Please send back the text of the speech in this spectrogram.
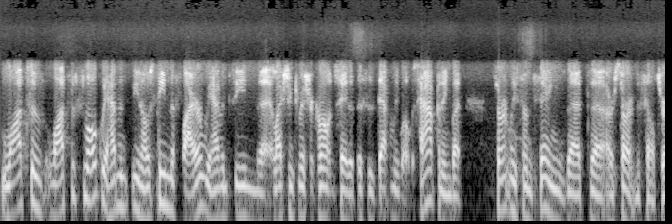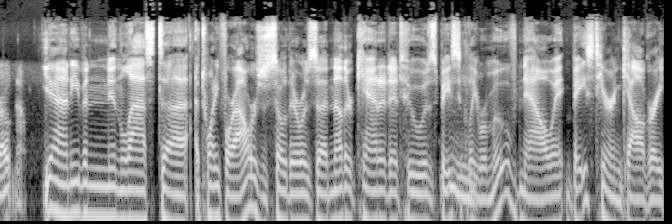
lots of lots of smoke. We haven't you know seen the fire. We haven't seen the election commissioner come out and say that this is definitely what was happening, but certainly some things that uh, are starting to filter out now. Yeah, and even in the last uh, 24 hours or so, there was another candidate who was basically mm. removed now, eh, based here in Calgary,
